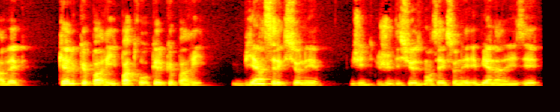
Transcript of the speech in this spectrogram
avec quelques paris, pas trop, quelques paris bien sélectionnés, judicieusement sélectionnés et bien analysés,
